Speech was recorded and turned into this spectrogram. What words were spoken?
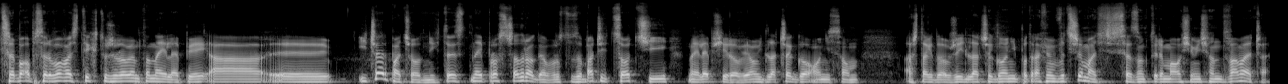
trzeba obserwować tych, którzy robią to najlepiej, a y, i czerpać od nich. To jest najprostsza droga, po prostu zobaczyć, co ci najlepsi robią i dlaczego oni są aż tak dobrzy i dlaczego oni potrafią wytrzymać sezon, który ma 82 mecze.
